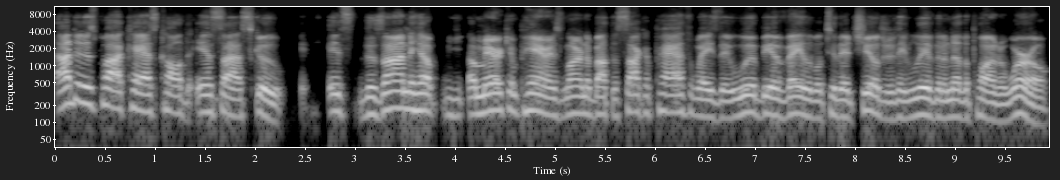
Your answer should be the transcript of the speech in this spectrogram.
I did this podcast called the Inside Scoop. It's designed to help American parents learn about the soccer pathways that would be available to their children if they lived in another part of the world.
